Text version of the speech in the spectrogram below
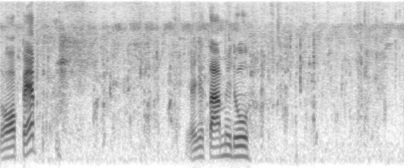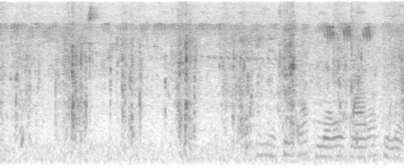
รอแป๊บ เดี๋ยวจะตามให้ดู ที่เขามองมาแล้วคือเนี่ย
